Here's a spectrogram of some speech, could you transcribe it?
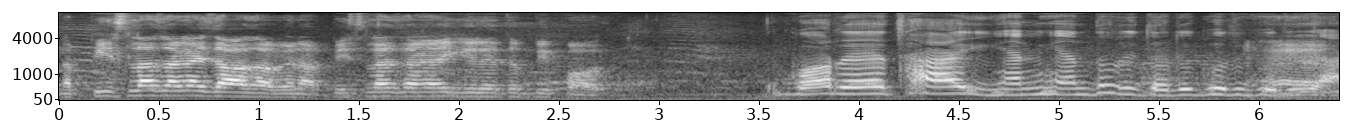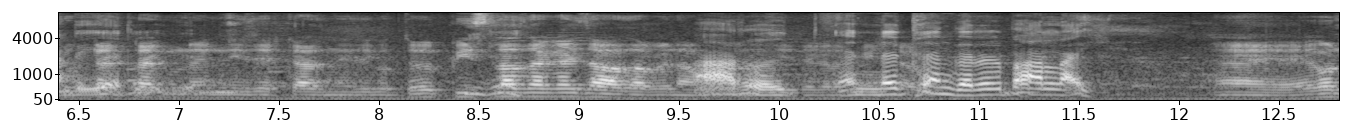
না পিছলা জায়গায় যাওয়া যাবে না। পিছলা জায়গায় গেলে তো বিপদ। ঘরে থাই ইয়ান ইয়ান ধরি ধরি ঘুরি ঘুরি হ্যাঁ, আনি নিজের কাজ নিজে করতে হবে। পিছলা জায়গায় যাওয়া যাবে না আর ওই এনে পিছলা। ঠ্যাঙ্গারের বালাই। হ্যাঁ এখন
